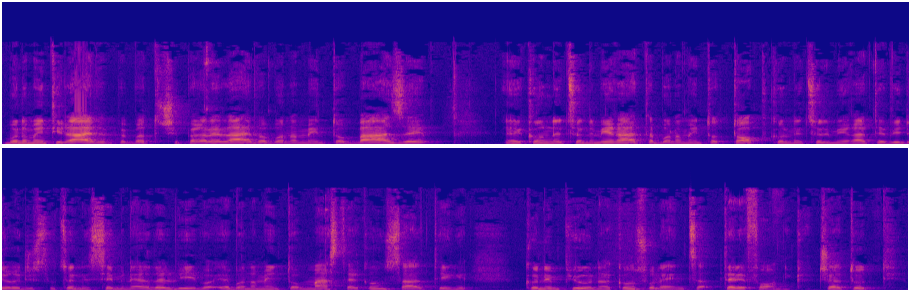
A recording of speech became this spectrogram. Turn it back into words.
abbonamenti live per partecipare alle live, abbonamento base eh, con lezione mirata, abbonamento top con lezioni mirate e video registrazioni seminari dal vivo e abbonamento master consulting con in più una consulenza telefonica. Ciao a tutti!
